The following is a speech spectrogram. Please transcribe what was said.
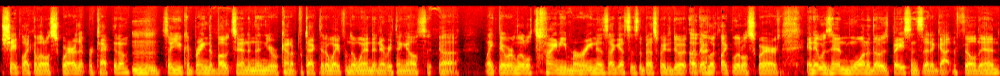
shaped like a little square that protected them, Mm-hmm. so you could bring the boats in, and then you were kind of protected away from the wind and everything else. Uh, like they were little tiny marinas, I guess is the best way to do it. But they looked like little squares, and it was in one of those basins that had gotten filled in.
